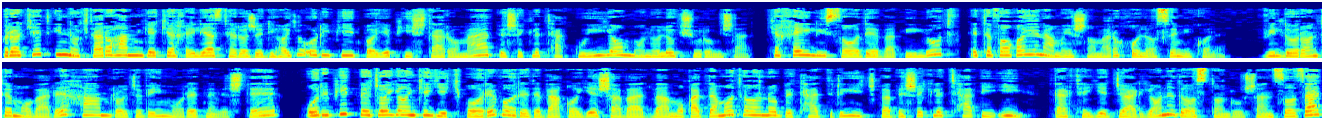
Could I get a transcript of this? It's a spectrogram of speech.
براکت این نکته رو هم میگه که خیلی از تراژدی های اوریپید با یه پیش درآمد به شکل تکگویی یا مونولوگ شروع میشن که خیلی ساده و بیلطف اتفاقای نمایشنامه رو خلاصه می‌کنه. ویلدورانت مورخ هم راجع به این مورد نوشته اوریپید به جای آنکه یک باره وارد وقایع شود و مقدمات آن را به تدریج و به شکل طبیعی در طی جریان داستان روشن سازد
